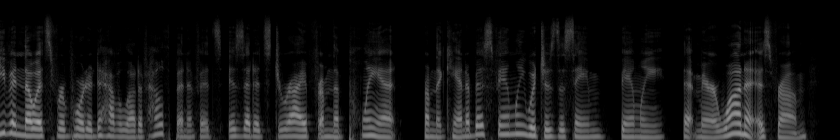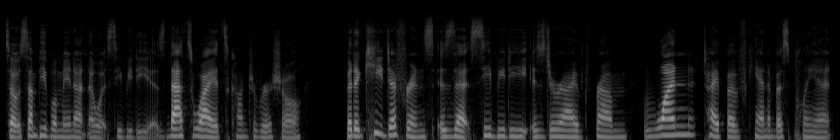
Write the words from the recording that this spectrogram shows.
even though it's reported to have a lot of health benefits, is that it's derived from the plant from the cannabis family, which is the same family that marijuana is from. So some people may not know what CBD is. That's why it's controversial. But a key difference is that CBD is derived from one type of cannabis plant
